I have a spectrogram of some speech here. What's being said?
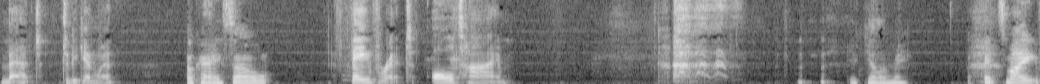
met to begin with? Okay so favorite all time? You're killing me. It's my,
